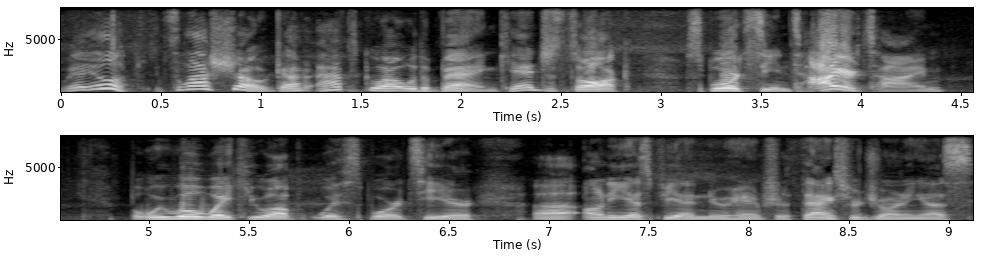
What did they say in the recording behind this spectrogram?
Hey, look, it's the last show. I have to go out with a bang. Can't just talk sports the entire time. But we will wake you up with sports here uh, on ESPN New Hampshire. Thanks for joining us.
